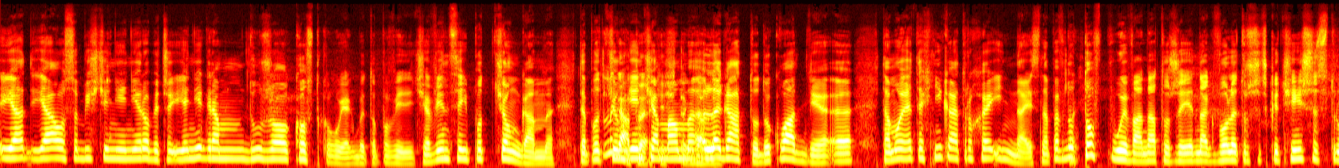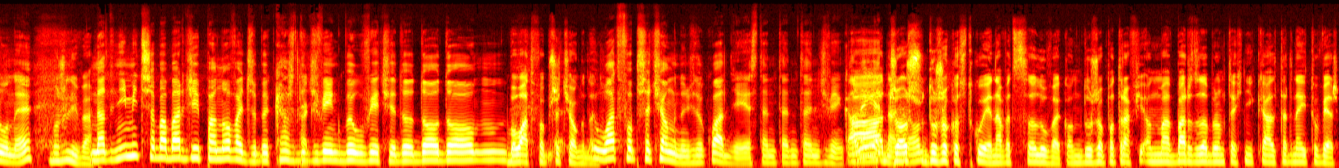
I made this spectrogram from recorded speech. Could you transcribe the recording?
ja, ja osobiście nie, nie robię, czyli ja nie gram dużo kostką, jakby to powiedzieć. Ja więcej podciągam. Te podciągnięcia jakieś, mam tak legato, dokładnie. E, Ta moja technika trochę inna jest. Na pewno to wpływa na to, że jednak wolę troszeczkę cieńsze struny. Możliwe. Nad nimi trzeba bardziej panować, żeby każdy Tak. dźwięk był, wiecie, do... do, do Bo łatwo przeciągnąć. Łatwo przeciągnąć, dokładnie jest ten, ten, ten dźwięk. Ale A jednak, Josh no, dużo kostkuje, nawet solówek. On dużo potrafi, on ma bardzo dobrą technikę alternate'u, wiesz,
